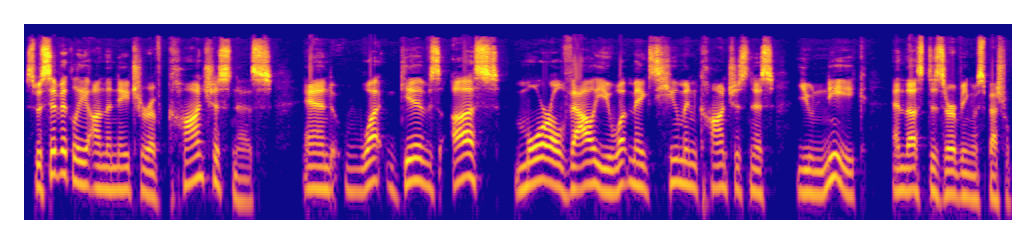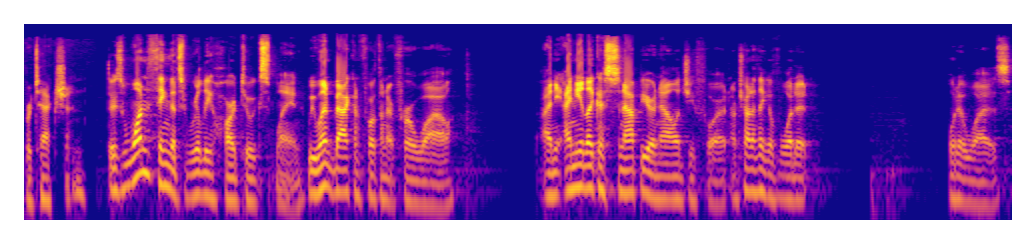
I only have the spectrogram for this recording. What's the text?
specifically on the nature of consciousness and what gives us moral value, what makes human consciousness unique and thus deserving of special protection. There's one thing that's really hard to explain. We went back and forth on it for a while. I need, I need like a snappier analogy for it. I'm trying to think of what it what it was.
